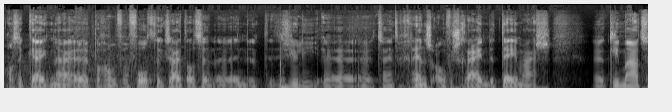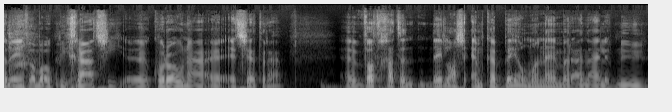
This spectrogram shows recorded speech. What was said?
Als ik kijk naar het programma van Volt, ik zei het al, het, het, is jullie, het zijn grensoverschrijdende thema's. Uh, klimaatverandering, maar ook migratie, corona, et cetera. wat gaat een Nederlandse MKB-ondernemer uiteindelijk nu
